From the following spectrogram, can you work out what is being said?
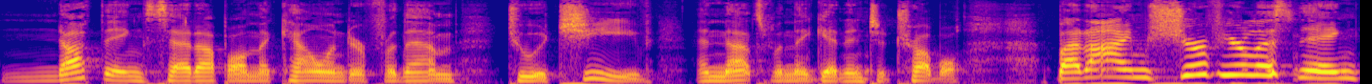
nothing set up on the calendar for them to achieve and that's when they get into trouble. But I'm sure if you're listening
